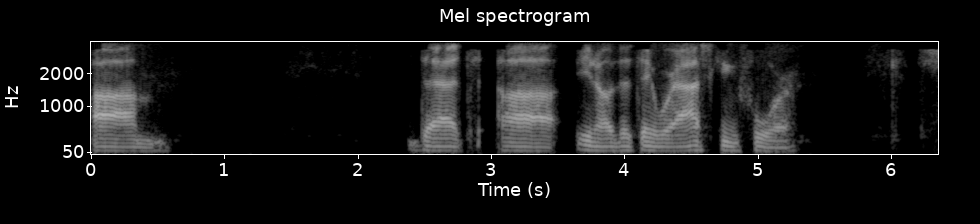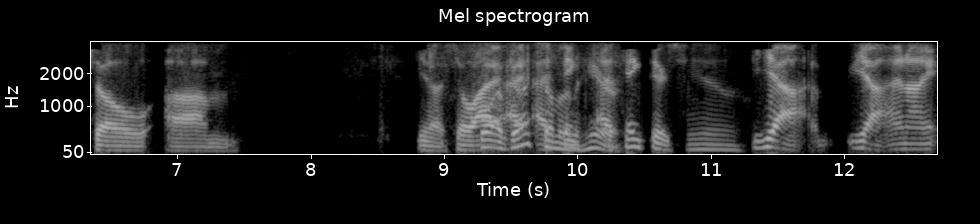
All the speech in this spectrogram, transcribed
um, that uh, you know that they were asking for. So um, you know, so well, I, I've got I, some I of think them here. I think there's Yeah. yeah yeah, and I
